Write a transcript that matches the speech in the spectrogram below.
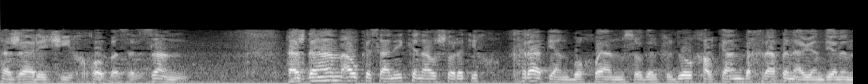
خجارێکی خۆ بەزرزان هەژدەهام ئەو کەسانی کە ناوشۆرەتی خراپیان بۆ خۆیان مسۆگەر کردو و خەڵکان بە خراپە ناویان دێنن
